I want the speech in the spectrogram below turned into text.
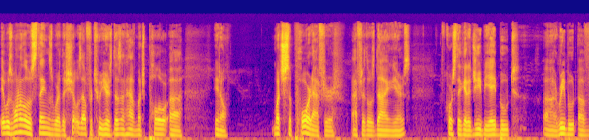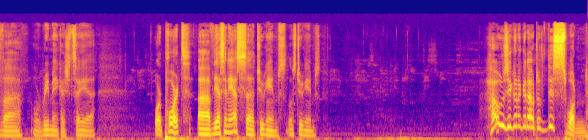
it was one of those things where the show's out for two years, doesn't have much pull, uh, you know, much support after after those dying years. Of course, they get a GBA boot, uh, reboot of uh, or remake, I should say, uh, or port of the SNES uh, two games. Those two games. How's he going to get out of this one?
